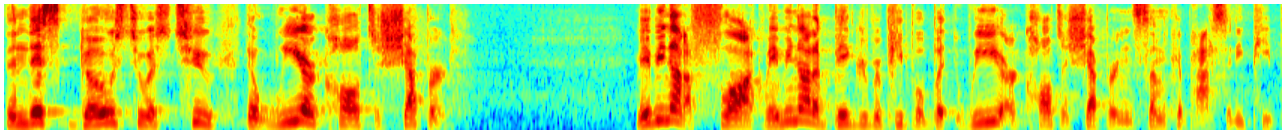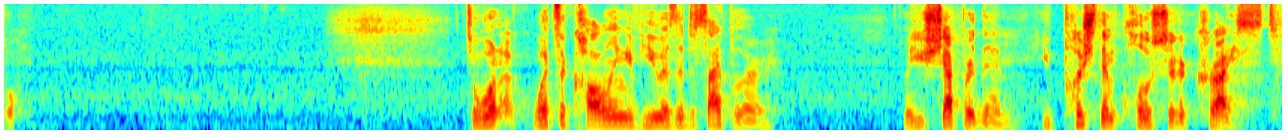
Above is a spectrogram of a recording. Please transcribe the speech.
then this goes to us too that we are called to shepherd. Maybe not a flock, maybe not a big group of people, but we are called to shepherd in some capacity people. So, what, what's a calling of you as a discipler? Well, you shepherd them, you push them closer to Christ.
